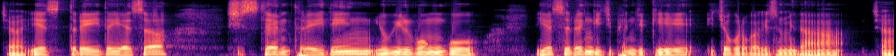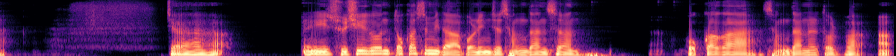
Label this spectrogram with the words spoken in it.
자 예스 트레이드에서 시스템 트레이딩 6109 예스 랭귀지 편집기 이쪽으로 가겠습니다. 자, 자, 이 수식은 똑같습니다. 볼린저 상단선 고가가 상단을 돌파, 아,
